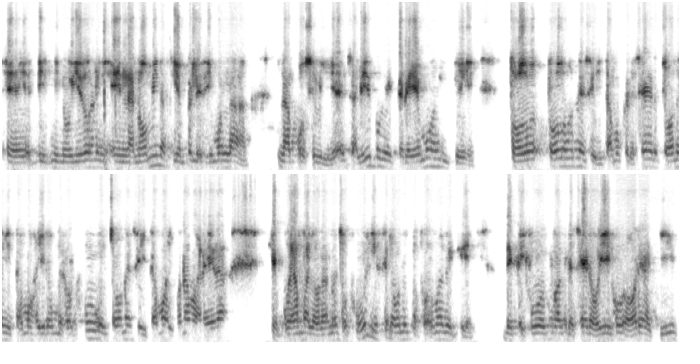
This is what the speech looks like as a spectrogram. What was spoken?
eh, disminuidos en, la nómina, siempre le dimos la, la posibilidad de salir porque creemos en que todos, todos necesitamos crecer, todos necesitamos ir a un mejor fútbol, todos necesitamos de alguna manera que puedan valorar nuestro fútbol y esa es la única forma de que, de que el fútbol pueda crecer. Hoy jugadores aquí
